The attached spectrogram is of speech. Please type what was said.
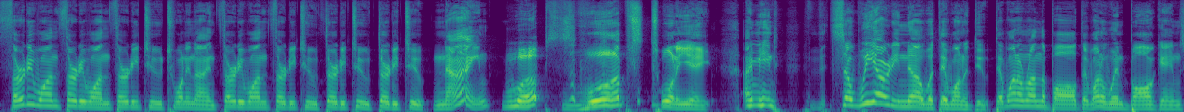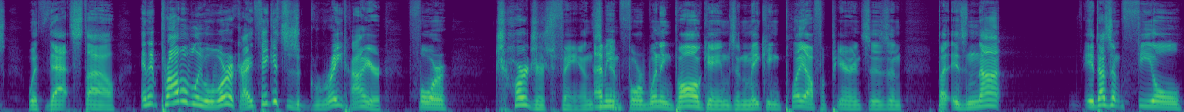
31, 31, 32, 29, 31, 32, 32, 32, 9. Whoops. Whoops, 28. I mean, so we already know what they want to do. They want to run the ball. They want to win ball games with that style, and it probably will work. I think it's a great hire for Chargers fans I mean- and for winning ball games and making playoff appearances and but is not it doesn't feel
